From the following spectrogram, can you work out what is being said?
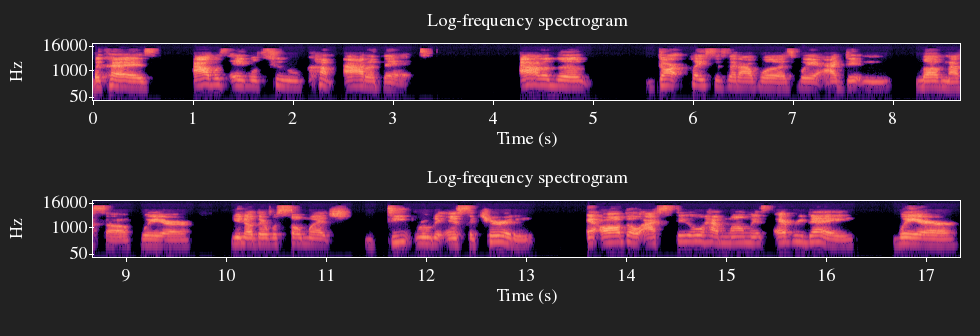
because I was able to come out of that, out of the dark places that I was where I didn't love myself, where, you know, there was so much deep rooted insecurity. And although I still have moments every day where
